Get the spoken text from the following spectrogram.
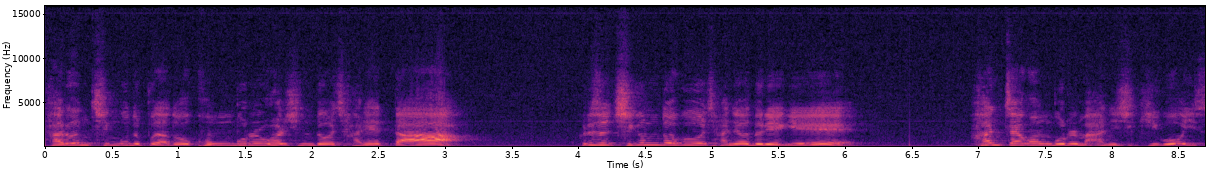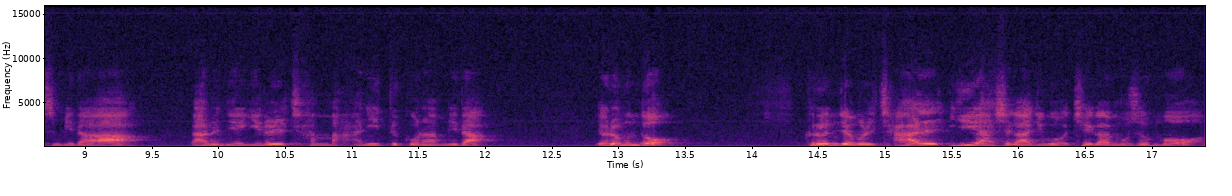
다른 친구들보다도 공부를 훨씬 더 잘했다. 그래서 지금도 그 자녀들에게 한자 공부를 많이 시키고 있습니다. 라는 얘기를 참 많이 듣곤 합니다. 여러분도 그런 점을 잘 이해하셔가지고 제가 무슨 뭐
